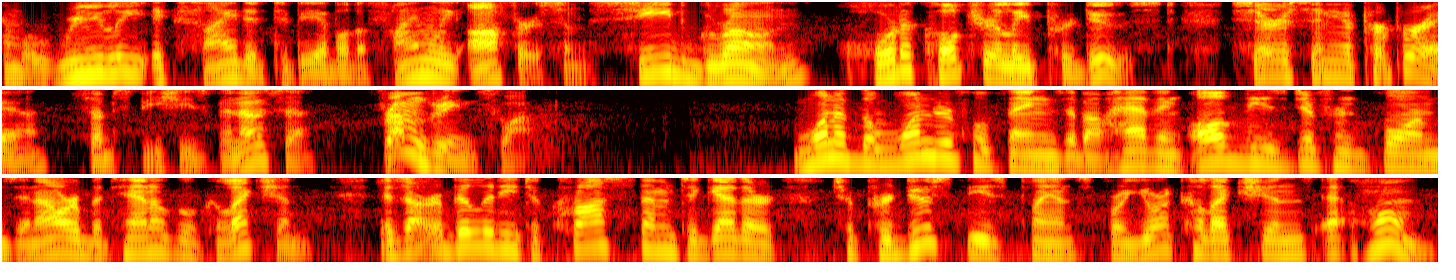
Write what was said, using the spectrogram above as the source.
And we're really excited to be able to finally offer some seed grown, horticulturally produced Sarracenia purpurea, subspecies venosa, from Green Swamp. One of the wonderful things about having all these different forms in our botanical collection is our ability to cross them together to produce these plants for your collections at home.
